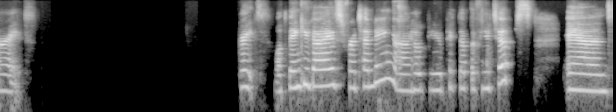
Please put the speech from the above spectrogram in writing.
All right. Great. Well, thank you guys for attending. I hope you picked up a few tips. And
